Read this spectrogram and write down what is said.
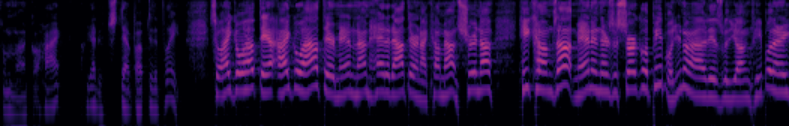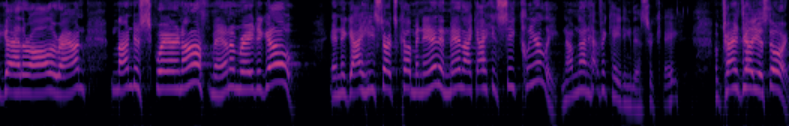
So I'm like, All right. I got to step up to the plate. So I go out there, I go out there, man, and I'm headed out there and I come out, and sure enough, he comes up, man, and there's a circle of people. You know how it is with young people. They gather all around. I'm just squaring off, man. I'm ready to go. And the guy, he starts coming in, and man, like I can see clearly. Now, I'm not advocating this, okay? I'm trying to tell you a story.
